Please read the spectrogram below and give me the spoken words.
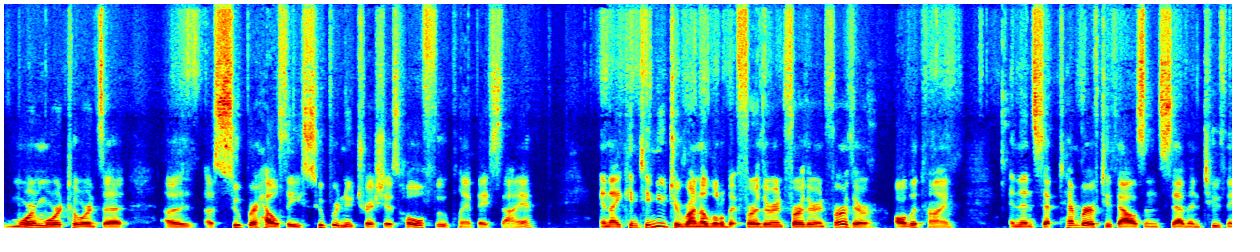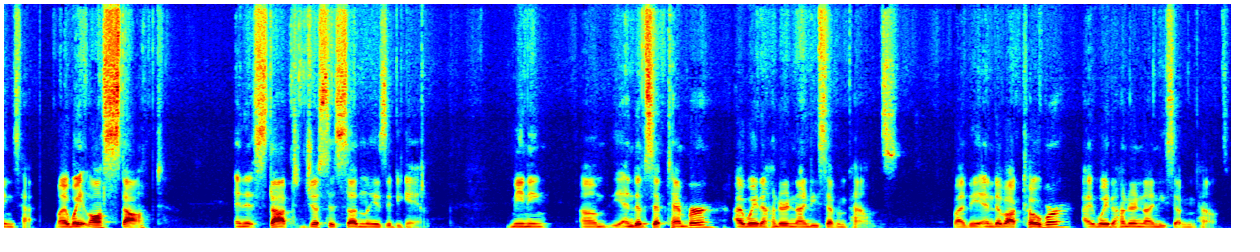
more and more towards a a, a super healthy, super nutritious, whole food plant based diet, and I continued to run a little bit further and further and further all the time. And then September of 2007, two things happened. My weight loss stopped, and it stopped just as suddenly as it began, meaning um, the end of September, I weighed 197 pounds. By the end of October, I weighed 197 pounds.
